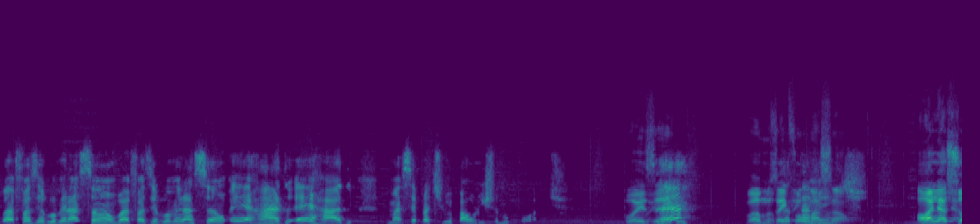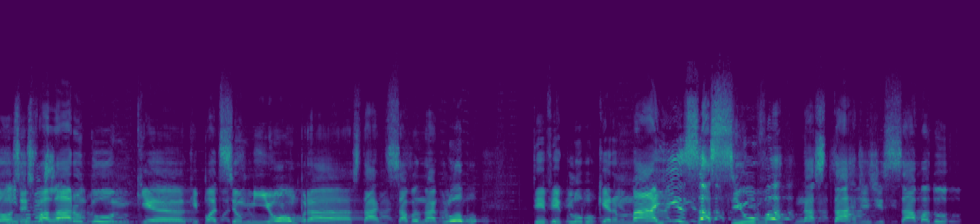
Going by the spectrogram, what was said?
Vai fazer aglomeração? Vai fazer aglomeração. É errado? É errado. Mas se é pra time paulista, não pode. Pois é. Né? Vamos à informação. Olha só, vocês Informação. falaram do que, eh, que pode ser o Mion para as tardes de sábado na Globo. TV Globo quer Maísa Silva nas tardes de sábado,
